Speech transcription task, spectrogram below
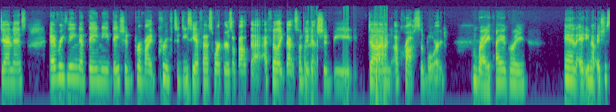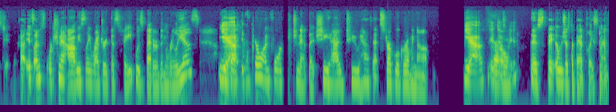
dentist, everything that they need. They should provide proof to DCFS workers about that. I feel like that's something that should be done across the board. Right, I agree. And it, you know, it's just Uh, it's unfortunate. Obviously, Rodrika's fate was better than Rilya's. Yeah. But it's still unfortunate that she had to have that struggle growing up. Yeah, it So, definitely. This, it was just a bad placement.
